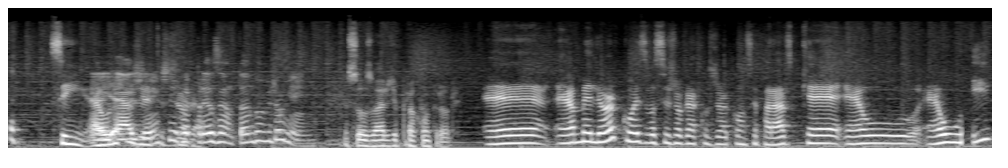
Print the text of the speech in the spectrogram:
Sim, É, único é a gente representando o videogame. Eu sou usuário de Pro Controller. É, é a melhor coisa você jogar com os Joy-Con separados, porque é, é o, é o Wii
